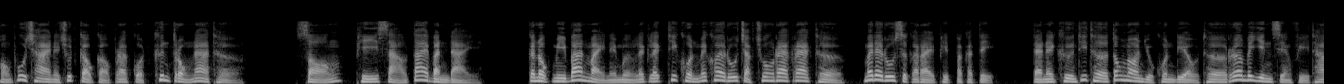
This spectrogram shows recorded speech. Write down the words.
ของผู้ชายในชุดเก่าๆปรากฏขึ้นตรงหน้าเธอ 2. ผีสาวใต้บันไดกนกมีบ้านใหม่ในเมืองเล็ก ๆ ที่คนไม่ค่อยรู้จักช่วงแรก ๆ เธอ ไม่ได้รู้สึกอะไรผิดปกติ แต่ในคืนที่เธอต้องนอนอยู่คนเดียว เธอเริ่มได้ยินเสียงฝีเท้า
